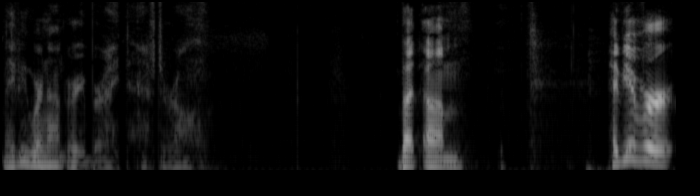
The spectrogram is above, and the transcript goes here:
maybe we're not very bright after all. But um, have you ever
